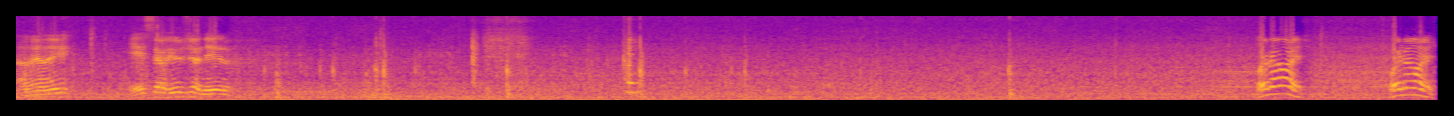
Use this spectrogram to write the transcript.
Tá vendo aí? Esse é o Rio de Janeiro. Foi na onde? Foi na onde?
